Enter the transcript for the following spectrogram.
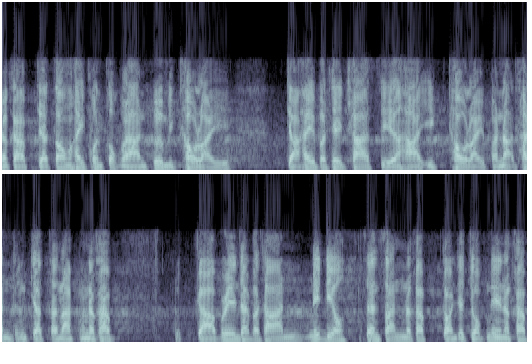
นะครับ จะต้องให้คนตกงานเพิ่มอีกเท่าไหร่ จะให้ประเทศชาติเสียหายอีกเท่าไหร่พระท่านถึงจะตระหนักนะครับกราบเรียนท่านประธานนิดเดียวสั้นๆนะครับ ก่อนจะจบนี่นะครับ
